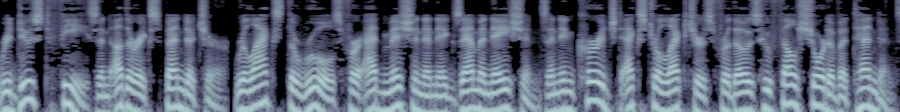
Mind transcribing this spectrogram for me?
reduced fees and other expenditure, relaxed the rules for admission and examinations and encouraged extra lectures for those who fell short of attendance.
